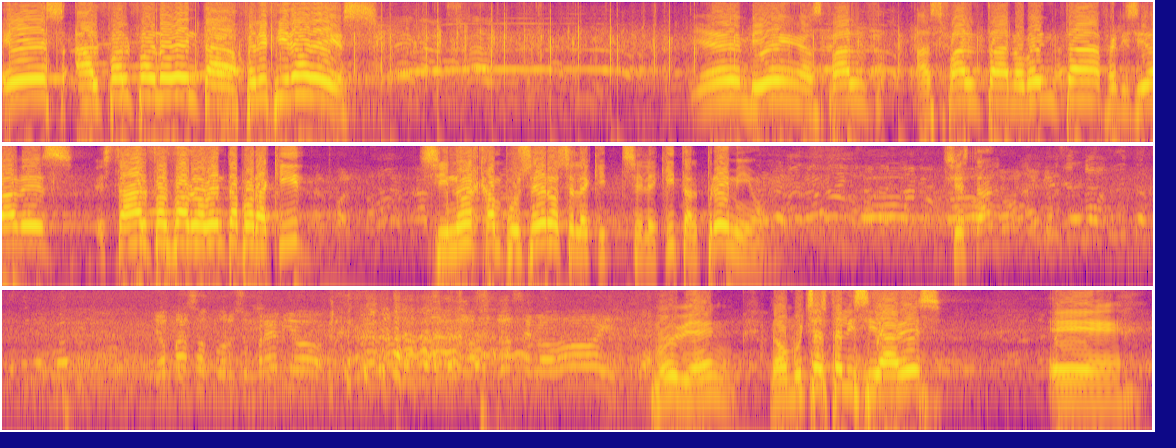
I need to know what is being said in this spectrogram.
es Alfalfa 90. ¡Felicidades! Bien, bien, Asfalfa, Asfalta 90, felicidades. Está Alfalfa 90 por aquí. Si no es campusero, se le, se le quita el premio. ¿Sí está? Yo paso por su premio. Yo, se lo doy. Muy bien. No, muchas felicidades. Eh,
